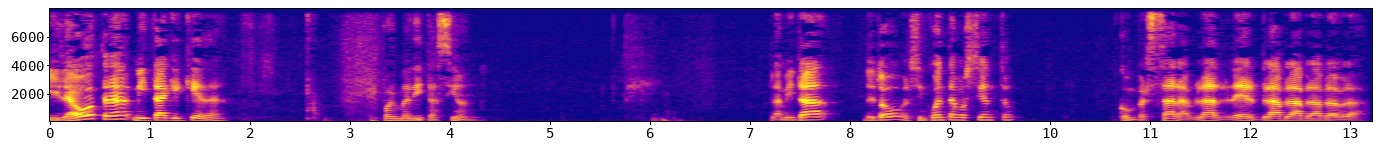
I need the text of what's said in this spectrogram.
Y la otra mitad que queda es por meditación. La mitad de todo, el 50%, conversar, hablar, leer, bla, bla, bla, bla, bla.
